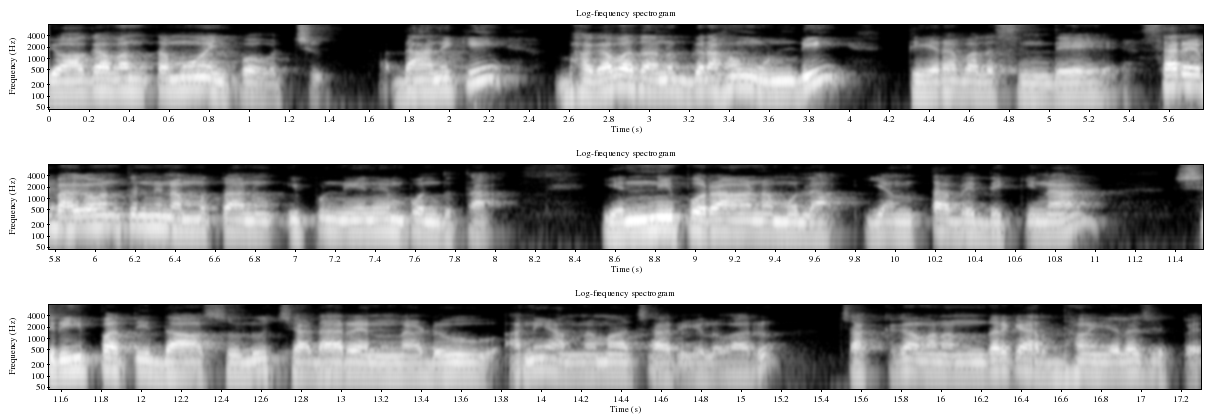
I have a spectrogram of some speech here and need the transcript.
యోగవంతము అయిపోవచ్చు. దానికి భగవద్ అనుగ్రహం ఉండి తీరవలసిందే. సరే భగవంతుణ్ణి నమ్ముతాను. ఇప్పుడు నేనేం పొందుతా? ఎన్ని పురాణముల ఎంత వెతికినా శ్రీపతి దాసులు చెడరెన్నడు అని అన్నమాచార్యుల వారు చక్కగా మనందరికీ అర్థమయ్యేలా చెప్పారు.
